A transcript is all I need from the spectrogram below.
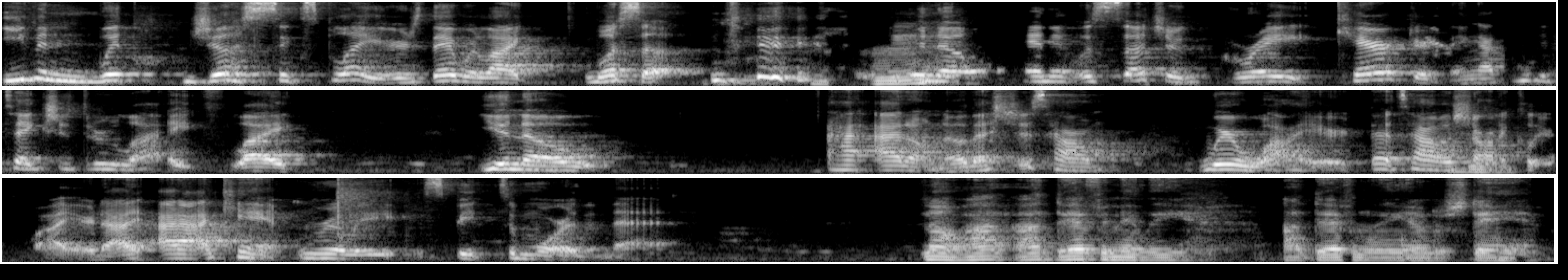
even with just six players, they were like, "What's up?" mm-hmm. You know, and it was such a great character thing. I think it takes you through life. Like, you know, I, I don't know. That's just how we're wired. That's how Chanticleer is wired. I, I can't really speak to more than that. No, I, I definitely, I definitely understand.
